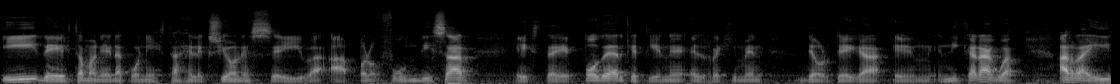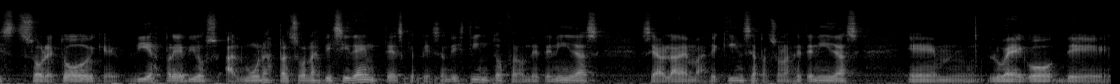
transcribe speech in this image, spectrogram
y de esta manera, con estas elecciones, se iba a profundizar este poder que tiene el régimen de Ortega en, Nicaragua, a raíz sobre todo de que días previos algunas personas disidentes que piensan distinto fueron detenidas, se habla de más de 15 personas detenidas, em, luego de,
